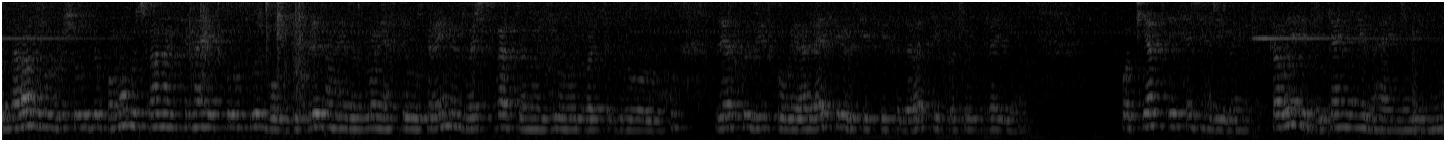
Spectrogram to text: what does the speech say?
одноразову грошову допомогу членам сімей військовослужбовців, призваних до Збройних сил України з 24.02.22 року в зв'язку з військовою агресією Російської Федерації проти України. По 5 тисяч гривень. Скализі Тетяні Євгенівні,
